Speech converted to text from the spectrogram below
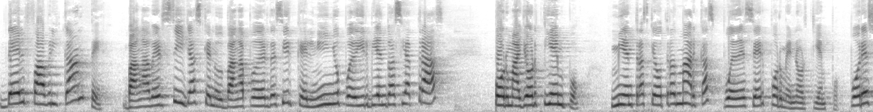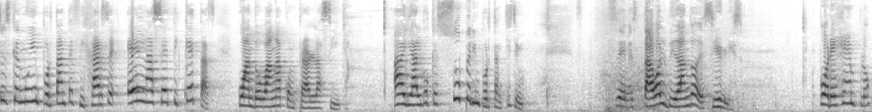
del fabricante. Van a haber sillas que nos van a poder decir que el niño puede ir viendo hacia atrás por mayor tiempo, mientras que otras marcas puede ser por menor tiempo. Por eso es que es muy importante fijarse en las etiquetas cuando van a comprar la silla. Hay algo que es súper importantísimo. Se me estaba olvidando decirles. Por ejemplo,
